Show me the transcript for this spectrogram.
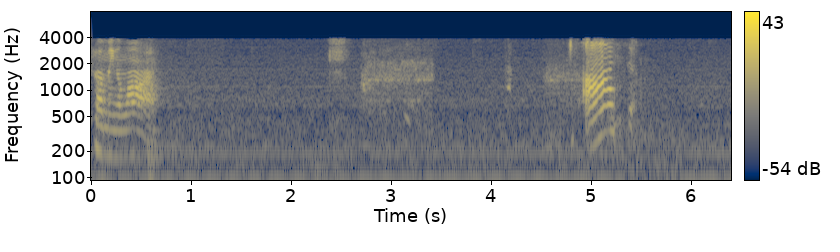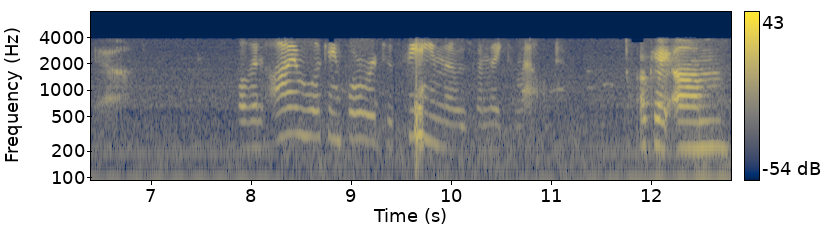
coming along. Awesome. Yeah. Well, then I'm looking forward to seeing those when they come out. Okay. Um,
